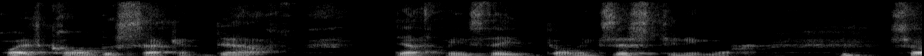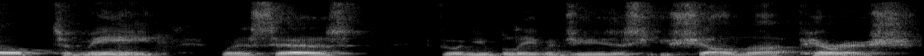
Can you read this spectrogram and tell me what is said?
why it's called the second death death means they don't exist anymore. So to me, when it says, when you believe in Jesus, you shall not perish,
